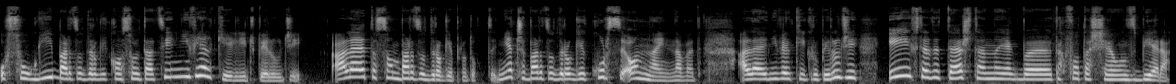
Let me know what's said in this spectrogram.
usługi, bardzo drogie konsultacje niewielkiej liczbie ludzi ale to są bardzo drogie produkty, nie czy bardzo drogie kursy online nawet, ale niewielkiej grupie ludzi i wtedy też ten jakby ta kwota się zbiera.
